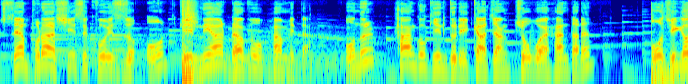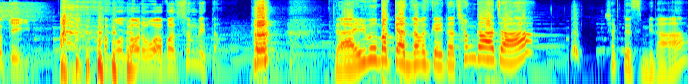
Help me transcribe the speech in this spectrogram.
샌프란시스코에서 온 김니아라고 합니다. 오늘 한국인들이 가장 좋아한다는 오징어 게임 한번 하러 와봤습니다. 자 1분밖에 안 남았으니까 일단 참가하자. 시작됐습니다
